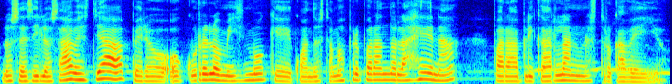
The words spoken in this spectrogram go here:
No sé si lo sabes ya, pero ocurre lo mismo que cuando estamos preparando la henna para aplicarla en nuestro cabello.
